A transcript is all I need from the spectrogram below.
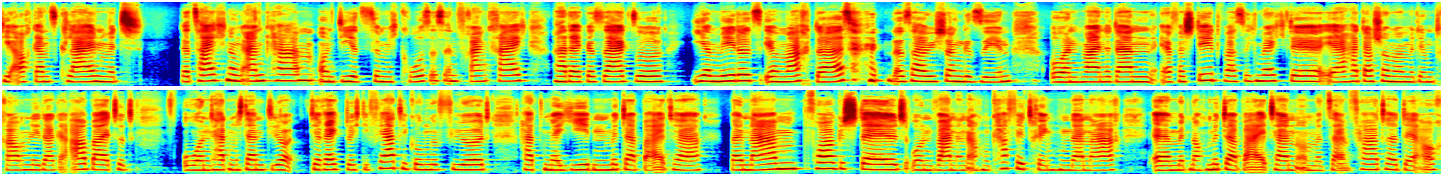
die auch ganz klein mit der Zeichnung ankam und die jetzt ziemlich groß ist in Frankreich. Hat er gesagt, so, ihr Mädels, ihr macht das. Das habe ich schon gesehen. Und meinte dann, er versteht, was ich möchte. Er hat auch schon mal mit dem Traumleder gearbeitet und hat mich dann di direkt durch die Fertigung geführt, hat mir jeden Mitarbeiter beim Namen vorgestellt und waren dann auch einen Kaffee trinken danach äh, mit noch Mitarbeitern und mit seinem Vater, der auch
